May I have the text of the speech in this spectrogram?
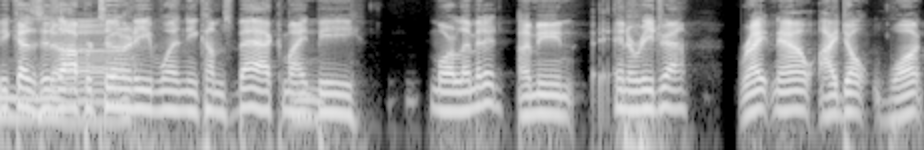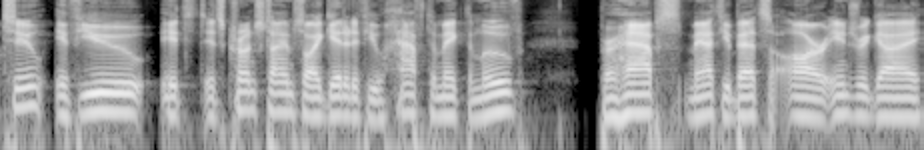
because his No. opportunity when he comes back might Mm. be more limited I mean, in a redraft? right now I don't want to. If you, it's it's crunch time, so I get it. If you have to make the move, perhaps Matthew Betts, our injury guy,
